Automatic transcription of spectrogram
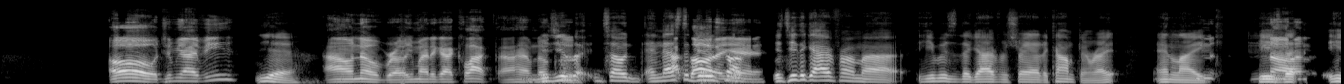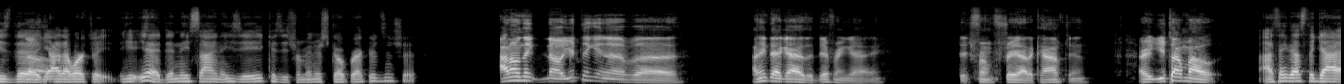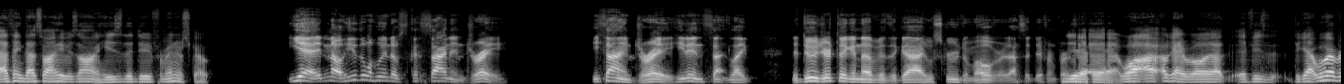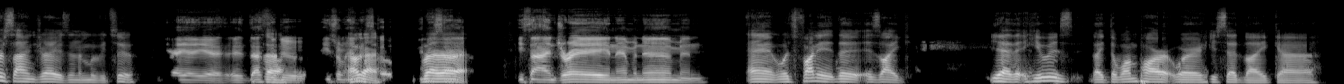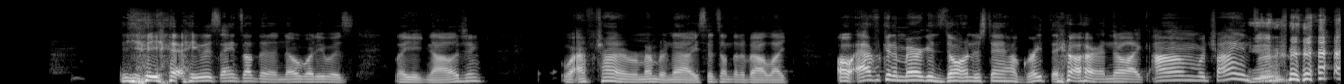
oh, Jimmy Iovine? Yeah. I don't know, bro. He might have got clocked. I don't have no Did clue. you so and that's I the dude it, from, yeah. is he the guy from uh he was the guy from Straight Outta Compton, right? And like He's no, the he's the no. guy that worked with. He, yeah, didn't he sign Eazy because he's from Interscope Records and shit? I don't think. No, you're thinking of. uh I think that guy is a different guy. That's from straight out of Compton. Are you talking about? I think that's the guy. I think that's why he was on. He's the dude from Interscope. Yeah, no, he's the one who ended up signing Dre. He signed Dre. He didn't sign like the dude you're thinking of is the guy who screwed him over. That's a different person. Yeah, yeah. Well, I, okay. Well, if he's the guy, whoever signed Dre is in the movie too. Yeah, yeah. yeah. That's So- the dude. He's from Okay. Interscope. he Right, right, signed- right. He signed Dre and Eminem and And what's funny the, is like, yeah, that he was like the one part where he said like, uh yeah, yeah, he was saying something and nobody was like acknowledging. Well, I'm trying to remember now. He said something about like, oh, African Americans don't understand how great they are, and they're like, um, we're trying to.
